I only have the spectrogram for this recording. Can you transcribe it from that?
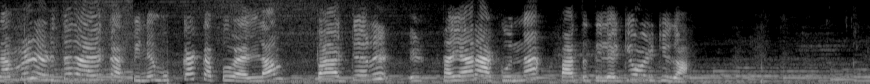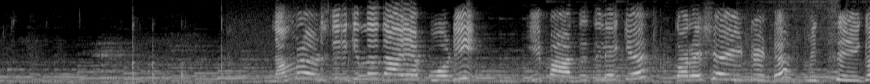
നമ്മൾ എടുത്തതായ കപ്പിന് മുക്കാൽ കപ്പ് വെള്ളം ബാറ്റർ കുറേശ്ശെ ഇട്ടിട്ട് മിക്സ് ചെയ്യുക.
